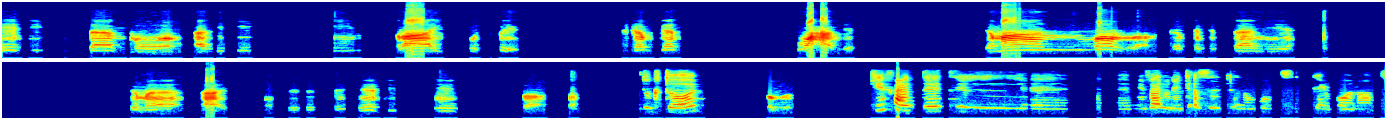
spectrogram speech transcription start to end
ATP stand for adenine فوسفيت شبكة واحدة كمان مرة. شبكة الثانية. كمان هاي. دكتور كيف عديت ال mevalonic acid إنه هو ست كربونات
